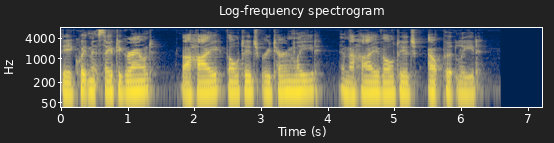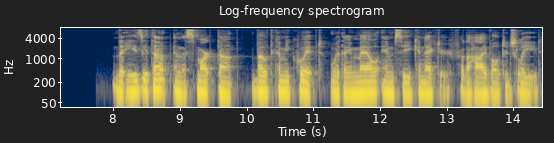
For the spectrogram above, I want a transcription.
the equipment safety ground, the high voltage return lead, and the high voltage output lead. The EZ Thump and the Smart Thump both come equipped with a male MC connector for the high voltage lead.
